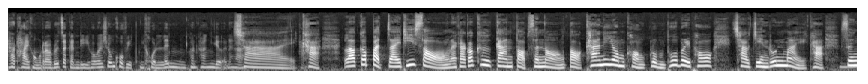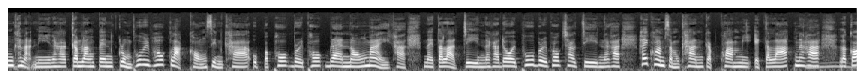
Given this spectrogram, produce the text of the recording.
ชาวไทยของเรารู้จักกันดี เพราะว่าช่วงโควิดมีคนเล่นค่อนข้างเยอะนะคะ ใช่ค่ะ แล้วก็ปัจจัยที่2นะคะก็คือการตอบสนองต่อค่านิยมของกลุ่มผู้บริโภค ชาวจีนรุ่นใหม่ค่ะ ซึ่งขณะนี้นะคะกำลังเป็นกลุ่มผู้บริโภคหลักของสินค้าอุปโภคบริโภคแบรนด์น้องใหม่ค่ะ ในตลาดจีนนะคะ โดยผู้บริโภคชาวจีนนะคะ ให้ความสำคัญกับความมีเอกลักษณ์นะคะ แล้วก็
